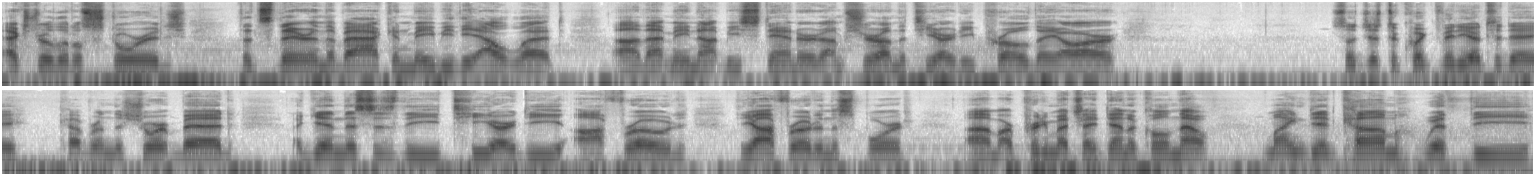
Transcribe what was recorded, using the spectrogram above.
extra little storage that's there in the back and maybe the outlet. Uh, that may not be standard. I'm sure on the TRD Pro they are. So just a quick video today covering the short bed. Again, this is the TRD off-road. The off-road and the sport um, are pretty much identical. Now, mine did come with the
